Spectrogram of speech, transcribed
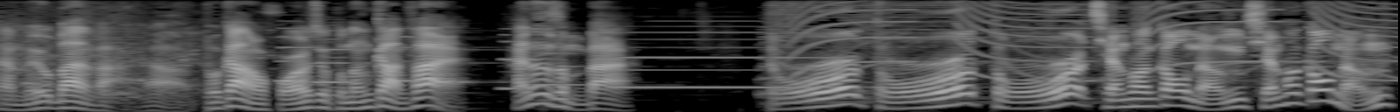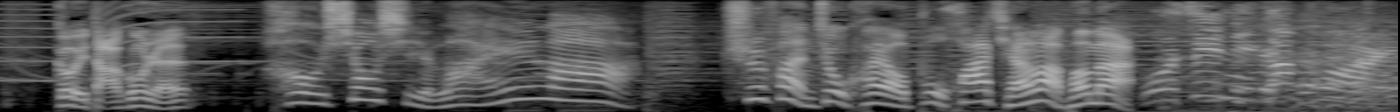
但没有办法啊，不干活就不能干饭，还能怎么办？嘟嘟嘟，前方高能，前方高能！各位打工人，好消息来啦！吃饭就快要不花钱了，朋友们。我信你个鬼！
